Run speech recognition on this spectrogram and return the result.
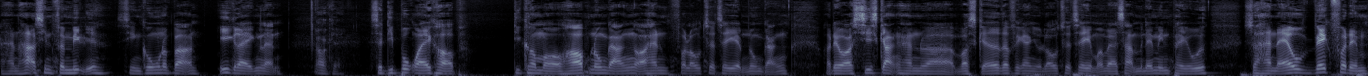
han har sin familie, sin kone og børn i Grækenland. Okay. Så de bor ikke herop. De kommer jo herop nogle gange, og han får lov til at tage hjem nogle gange. Og det var også sidste gang, han var, var skadet, der fik han jo lov til at tage hjem og være sammen med dem i en periode. Så han er jo væk fra dem.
